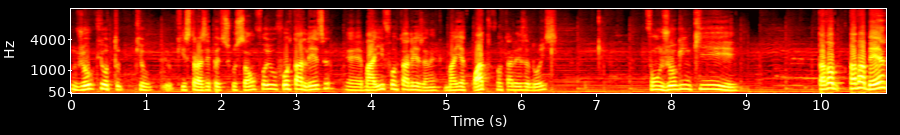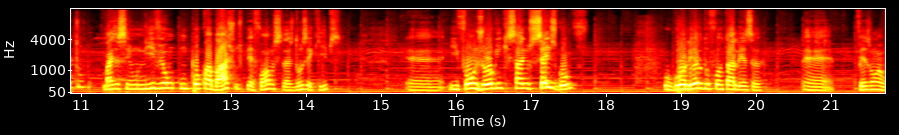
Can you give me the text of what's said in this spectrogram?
o jogo que eu, que eu, eu quis trazer para discussão foi o Fortaleza, é, Bahia e Fortaleza, né? Bahia 4, Fortaleza 2. Foi um jogo em que tava, tava aberto, mas assim, um nível um pouco abaixo de performance das duas equipes. É, e foi um jogo em que saiu seis gols. O goleiro do Fortaleza é, fez uma,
